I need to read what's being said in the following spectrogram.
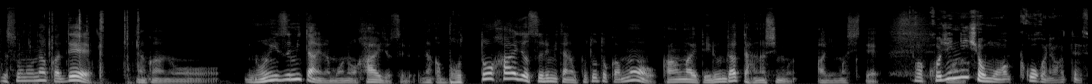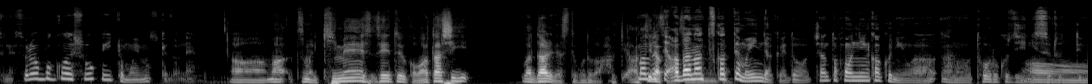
でその中で、なんかあの、ノイズみたいなものを排除する。なんかボットを排除するみたいなこととかも考えているんだって話もありまして。まあ個人認証も候補に上がってるんですよね。それは僕はすごくいいと思いますけどね。ああ、まあ、つまり記名性というか、私は誰ですってことがはっきり、まあ別にあだ名使ってもいいんだけど、ちゃんと本人確認は、あの、登録時にするっていう。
